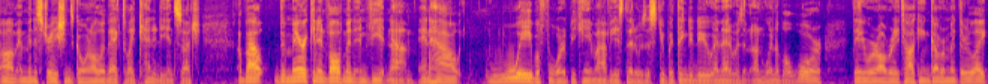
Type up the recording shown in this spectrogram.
um, administrations, going all the way back to like Kennedy and such, about the American involvement in Vietnam and how way before it became obvious that it was a stupid thing to do and that it was an unwinnable war, they were already talking government. They're like,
